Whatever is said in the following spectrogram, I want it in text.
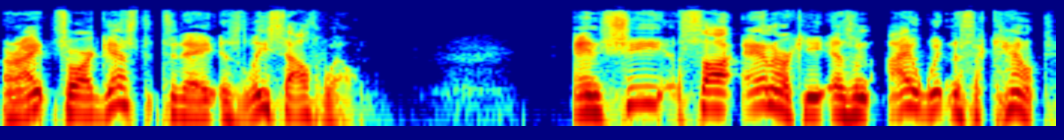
All right. So our guest today is Lee Southwell. And she saw anarchy as an eyewitness account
